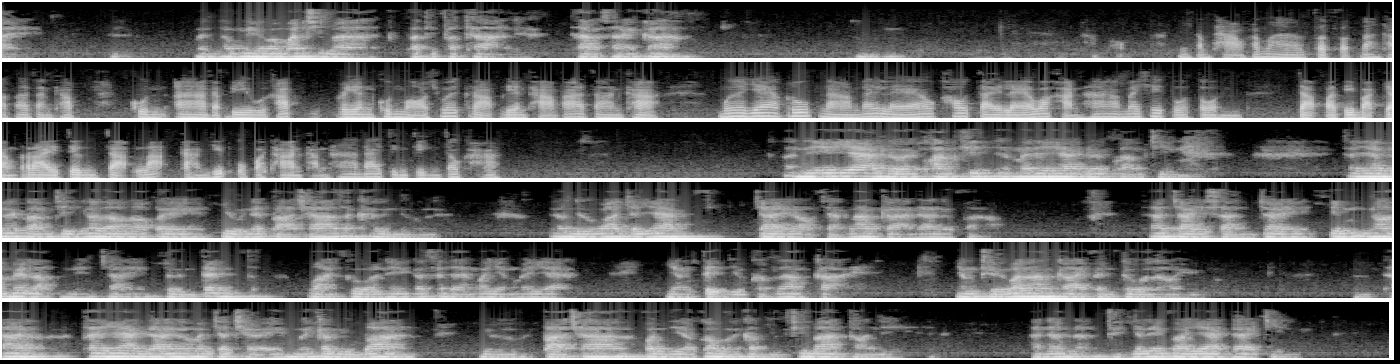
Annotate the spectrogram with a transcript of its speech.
มันต้องเรียกว่ามัชชิมาปฏิปทาเนี่ย ทางสายกลางครับผมมีคำถามเข้ามาสดๆบ้างครับอาจารย์ครับ คุณ RW ครับ เรียนคุณหมอช่วยกราบเรียนถามพระอาจารย์ค่ะ เมื่อแยกรูปนามได้แล้วเข้าใจแล้วว่าขันห้าไม่ใช่ตัวตน จะปฏิบัติอย่างไรจึงจะละการยึดอุปทานขันห้าได้จริง ๆ เจ้าคะ อันนี้แยกโดยความคิดไม่ได้แยกด้วยความจริง ถ้าแยกด้วยความจริงก็ลองเอาไปอยู่ในป่าช้าสักคืนดู แล้วดูว่าจะแยกใจออกจากร่างกายได้หรือเปล่า ถ้าใจสั่นใจกินนอนไม่หลับนี่ใจตื่นเต้นหวาดกลัวนี่ก็แสดงว่ายังไม่แยก ยังติดอยู่กับร่างกาย ยังถือว่าร่างกายเป็นตัวเราอยู่ ถ้าถ้าแยกได้แล้วมันจะเฉยเหมือนกับอยู่บ้าน อยู่ป่าช้าคนเดียวก็เหมือนกับอยู่ที่บ้านตอนนี้ อันนั้นนะถึงจะเรียกว่าแยกได้จริง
